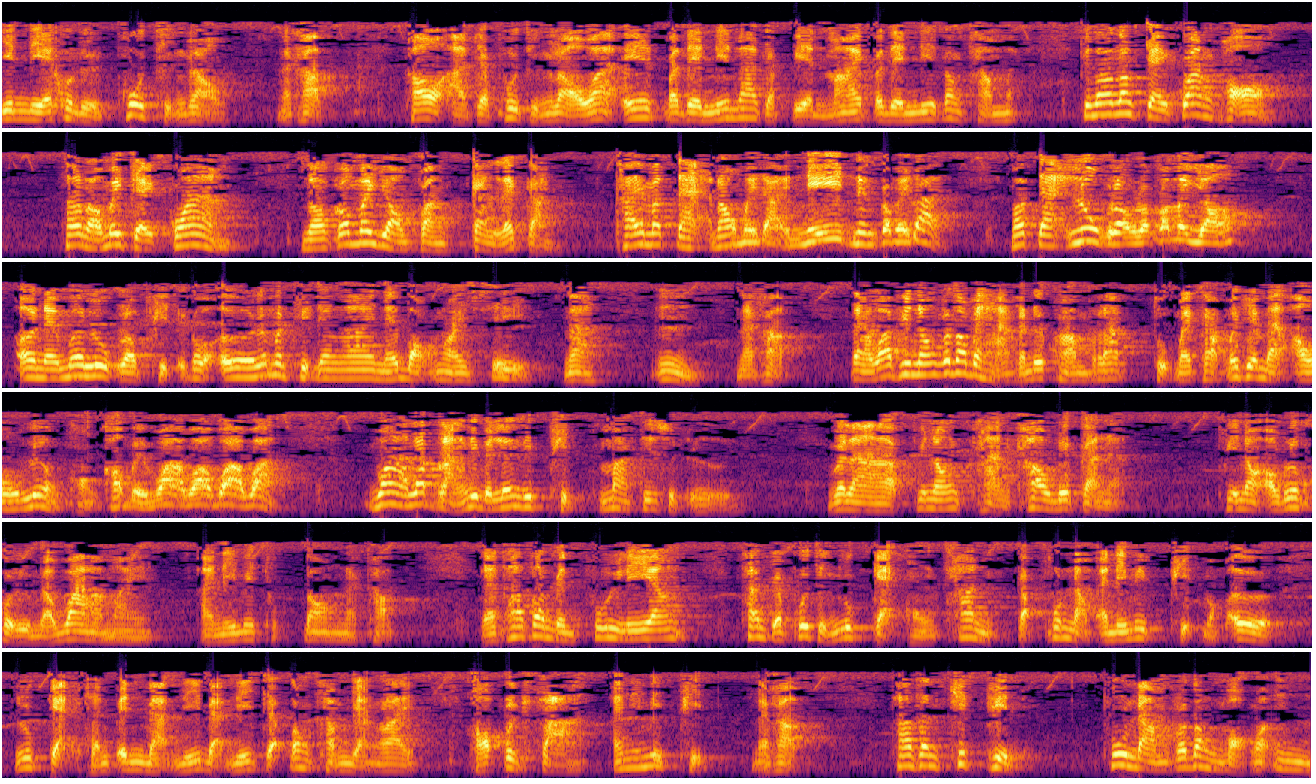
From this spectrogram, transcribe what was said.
ยินดีให้คนอื่นพูดถึงเรานะครับ เขาอาจจะพูดถึงเราว่า เอ๊ะประเด็นนี้น่าจะเปลี่ยนไม้ประเด็นนี้ต้องทำพี่น้องต้องใจกว้างพอ ถ้าเราไม่ใจกว้าง เราก็ไม่ยอมฟังกันและกัน ใครมาแตะเราไม่ได้ นิดหนึ่งก็ไม่ได้ มาแตะลูกเราเราก็ไม่ยอมเออในเมื่อลูกเราผิดก็บอกเออแล้วมันผิดยังไงไหนบอกหน่อยสินะอืมนะครับ แต่ว่าพี่น้องก็ต้องไปหากันด้วยความรักถูกไหมครับ ไม่ใช่แบบเอาเรื่องของเขาไปว่าว่าว่าว่าว่ารับหลังนี่เป็นเรื่องที่ผิดมากที่สุดเลย เวลาพี่น้องทานข้าวด้วยกันอะ พี่น้องเอาเรื่องคนอื่นมาว่าไหมอันนี้ไม่ถูกต้องนะครับ แต่ถ้าท่านเป็นผู้เลี้ยง ท่านจะพูดถึงลูกแกะของท่านกับผู้นำอันนี้ไม่ผิดบอกเออ ลูกแกะฉันเป็นแบบนี้แบบนี้จะต้องทำอย่างไร ขอปรึกษา อันนี้ไม่ผิดนะครับ ถ้าท่านคิดผิด ผู้นำก็ต้องบอกว่า อืม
